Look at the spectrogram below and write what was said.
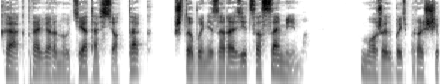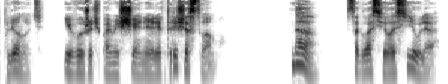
Как провернуть это все так, чтобы не заразиться самим? Может быть, проще плюнуть и выжечь помещение электричеством? Да, согласилась Юля.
